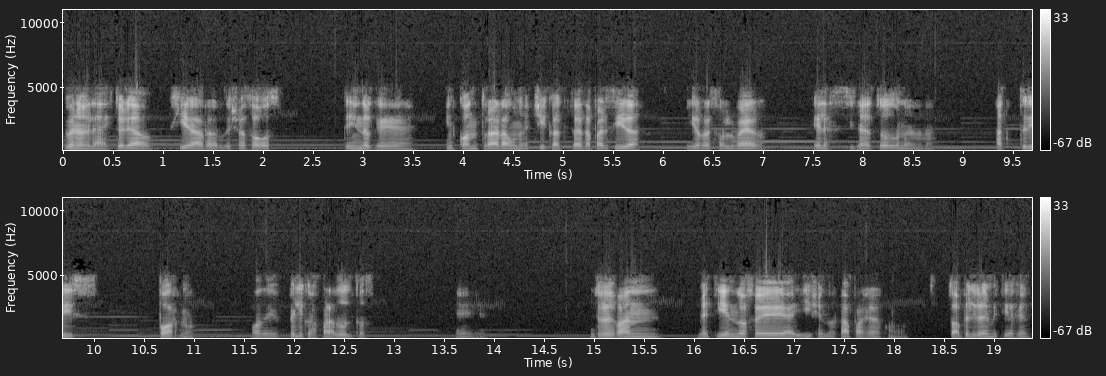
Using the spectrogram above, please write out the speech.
bueno, la historia gira alrededor de ellos dos, teniendo que encontrar a una chica que está desaparecida y resolver el asesinato de una actriz porno o de películas para adultos. Eh, entonces van metiéndose ahí, yendo acá para allá, como toda película de investigación.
